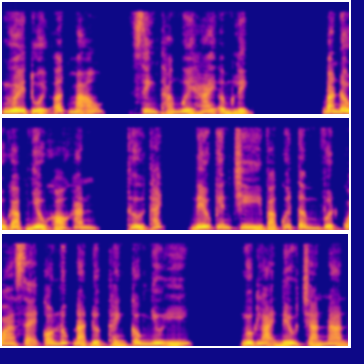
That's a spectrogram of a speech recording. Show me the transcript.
Người tuổi Ất Mão, sinh tháng 12 âm lịch. Ban đầu gặp nhiều khó khăn, thử thách, nếu kiên trì và quyết tâm vượt qua sẽ có lúc đạt được thành công như ý. Ngược lại nếu chán nản,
